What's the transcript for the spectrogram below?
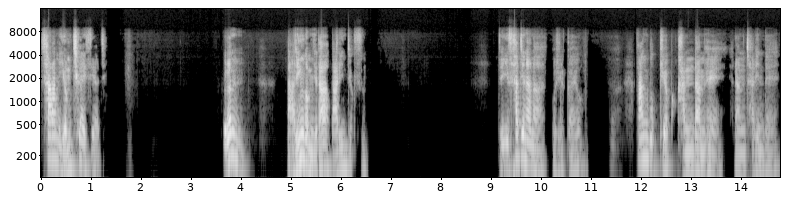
사람이 염치가 있어야지. 그런 말인 겁니다. 말인즉슨. 이 사진 하나 보실까요? 한국기업 간담회라는 자리인데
